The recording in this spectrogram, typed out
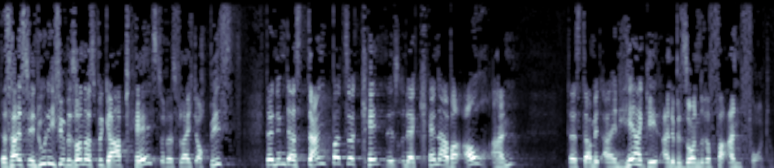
Das heißt, wenn du dich für besonders begabt hältst oder es vielleicht auch bist, dann nimm das dankbar zur Kenntnis und erkenne aber auch an, dass damit einhergeht eine besondere Verantwortung.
